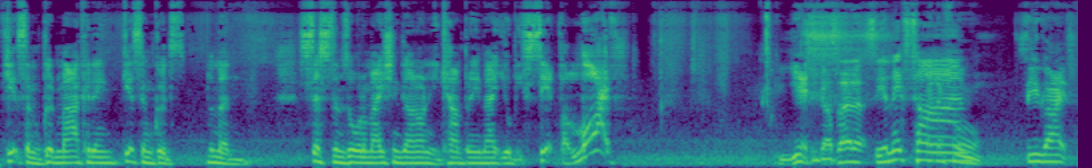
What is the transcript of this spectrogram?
get some good marketing, get some good systems automation going on in your company, mate. You'll be set for life. Yes. See you guys later. See you next time. Wonderful. See you guys.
